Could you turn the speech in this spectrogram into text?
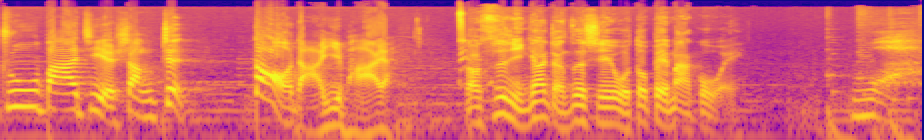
猪八戒上阵，倒打一耙呀。老师，你刚刚讲这些，我都被骂过哎。哇，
